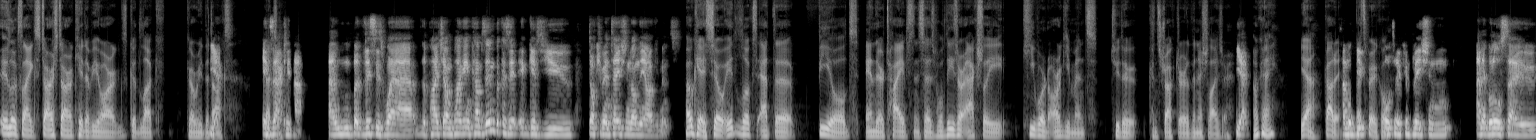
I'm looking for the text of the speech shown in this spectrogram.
It looks like star star kwargs. Good luck. Go read the docs. Yeah, exactly that. And but this is where the PyCharm plugin comes in because it, it gives you documentation on the arguments. Okay, so it looks at the fields and their types and says, well, these are actually keyword arguments to the constructor, the initializer. Yeah. Okay. Yeah, got it. And we'll That's very cool. Auto completion, and it will also.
